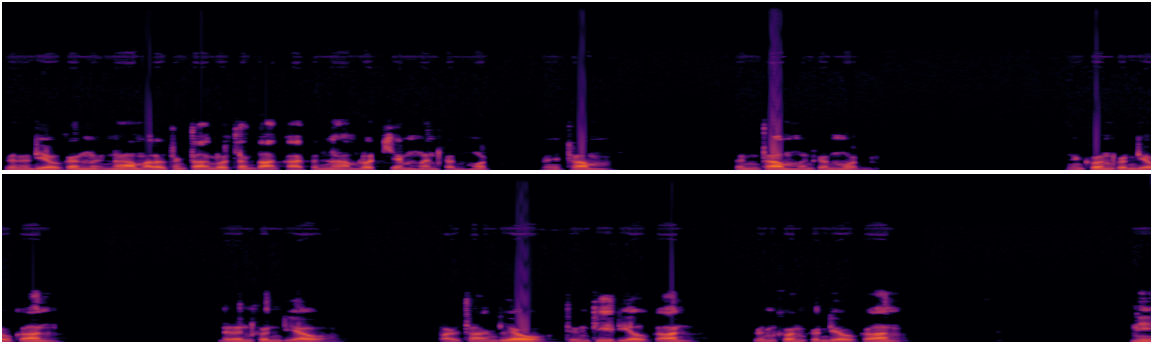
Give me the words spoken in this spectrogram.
เป็นเดียวกันหมือนน้ำอะไรต่างๆลดต่างๆกลายเป็นน้ำลดเข็มเหมือนกันหมดไม่ทำ เป็นธรรมเหมือนกันหมดเป็นคนคนเดียวกัน เดินคนเดียว ไปทางเดียวถึงที่เดียวกัน เป็นคนคนเดียวกัน นี่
